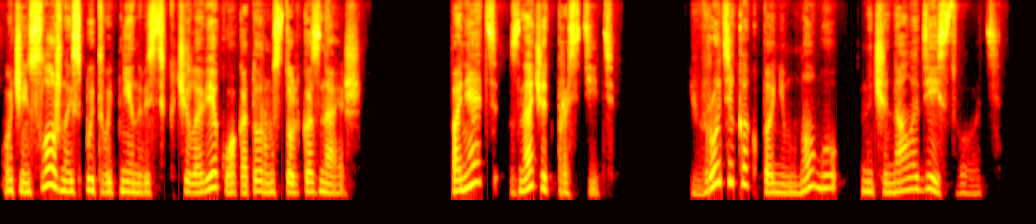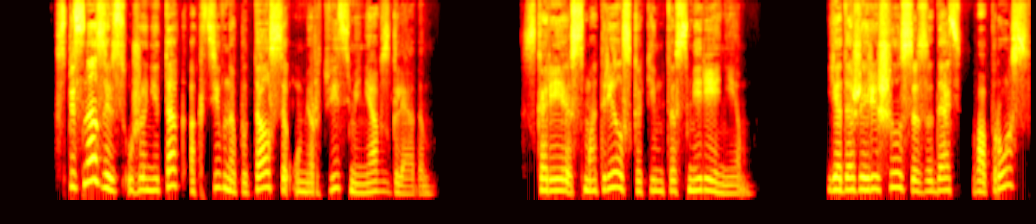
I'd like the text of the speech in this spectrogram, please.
Очень сложно испытывать ненависть к человеку, о котором столько знаешь. Понять значит простить. И вроде как понемногу начинала действовать. Спецназовец уже не так активно пытался умертвить меня взглядом. Скорее смотрел с каким-то смирением. Я даже решился задать вопрос,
